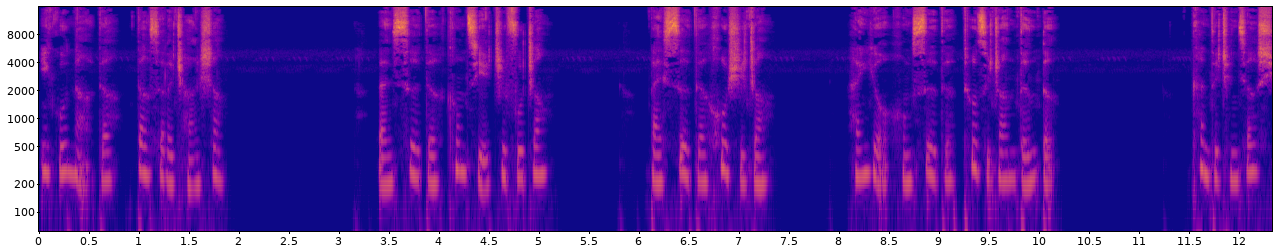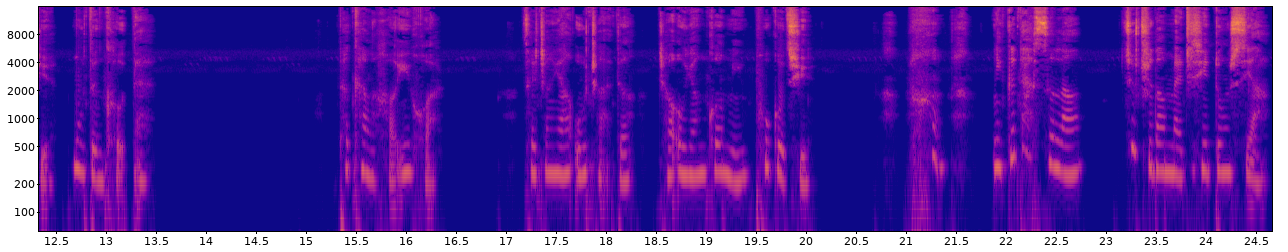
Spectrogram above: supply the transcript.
一股脑的倒在了床上。蓝色的空姐制服装，白色的护士装，还有红色的兔子装等等，看得陈娇雪目瞪口呆。她看了好一会儿，才张牙舞爪的朝欧阳光明扑过去。哼，你个大色狼，就知道买这些东西啊！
